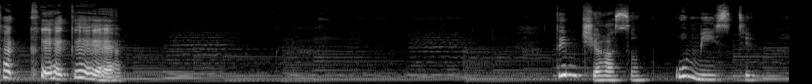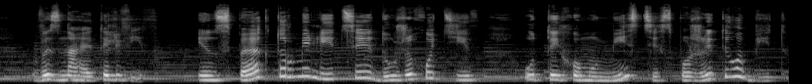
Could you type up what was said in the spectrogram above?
таке-ке. Тим часом у місті, ви знаєте Львів, інспектор міліції дуже хотів у тихому місці спожити обід.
